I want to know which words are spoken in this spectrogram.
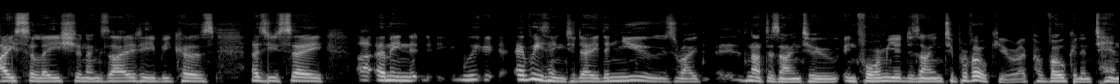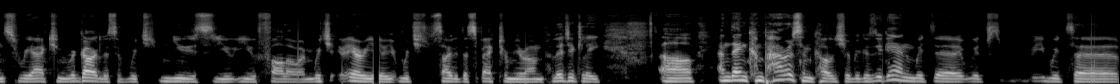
isolation, anxiety, because as you say, I mean, we, everything today, the news, right, is not designed to inform you, designed to provoke you, right, provoke an intense reaction, regardless of which news you you follow and which area, which side of the spectrum you're on politically. Uh, and then comparison culture because again with uh, with with uh,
